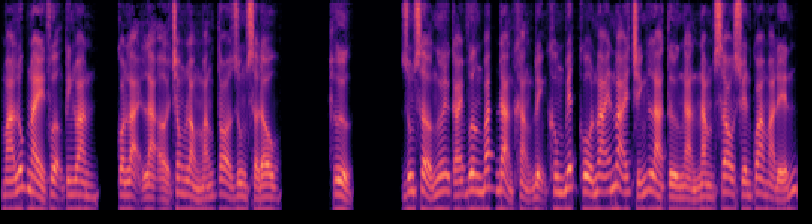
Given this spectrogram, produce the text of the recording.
Mà lúc này Phượng Kinh Loan, còn lại là ở trong lòng mắng to rung sở đâu. Hừ, dung sở ngươi cái vương bắt đản khẳng định không biết cô mãi mãi chính là từ ngàn năm sau xuyên qua mà đến,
